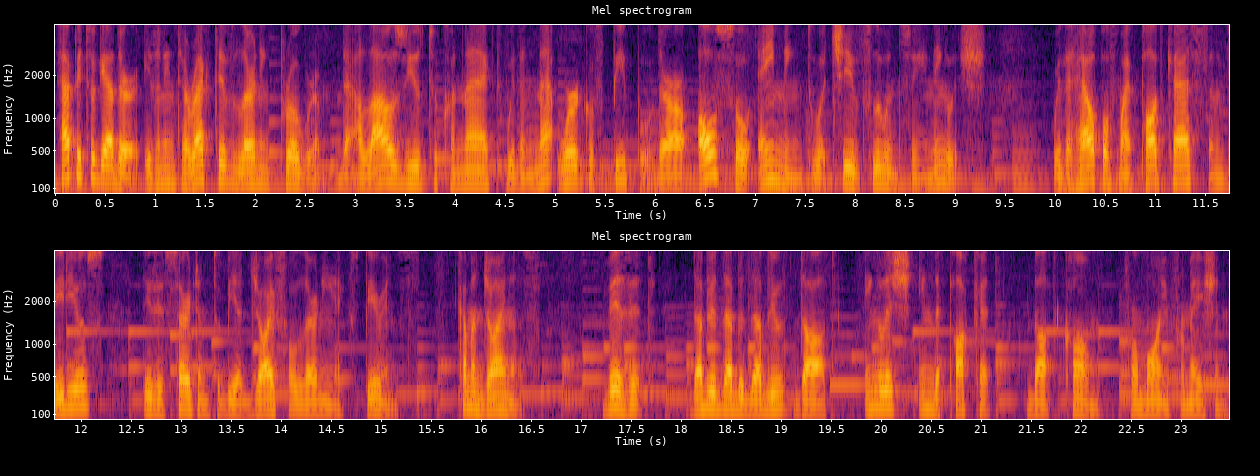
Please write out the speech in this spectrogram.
Happy Together is an interactive learning program that allows you to connect with a network of people that are also aiming to achieve fluency in English. With the help of my podcasts and videos, this is certain to be a joyful learning experience. Come and join us. Visit www.englishinthepocket.com for more information.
